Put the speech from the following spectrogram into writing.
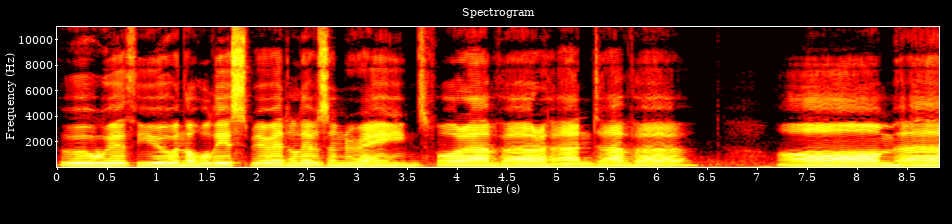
who with you and the Holy Spirit lives and reigns for ever and ever. Amen.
